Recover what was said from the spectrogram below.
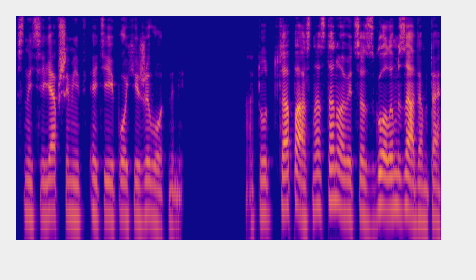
с населявшими эти эпохи животными. А тут опасно становится с голым задом-то.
